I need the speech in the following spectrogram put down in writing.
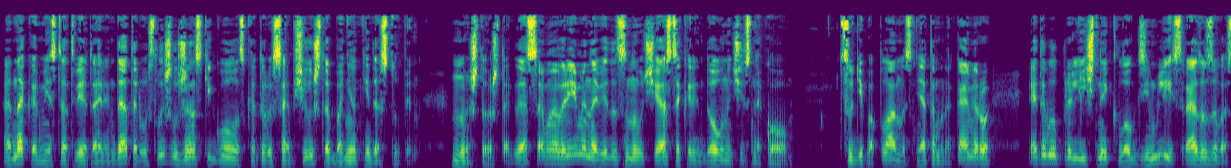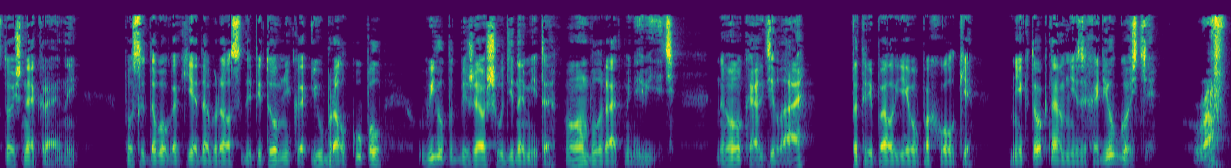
Однако вместо ответа арендатор услышал женский голос, который сообщил, что абонент недоступен. Ну что ж, тогда самое время наведаться на участок, арендованный Чесноковым. Судя по плану, снятому на камеру, это был приличный клок земли сразу за восточной окраиной. После того, как я добрался до питомника и убрал купол, увидел подбежавшего динамита. Он был рад меня видеть. «Ну, как дела?» — потрепал я его по холке. «Никто к нам не заходил в гости?» «Раф!»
